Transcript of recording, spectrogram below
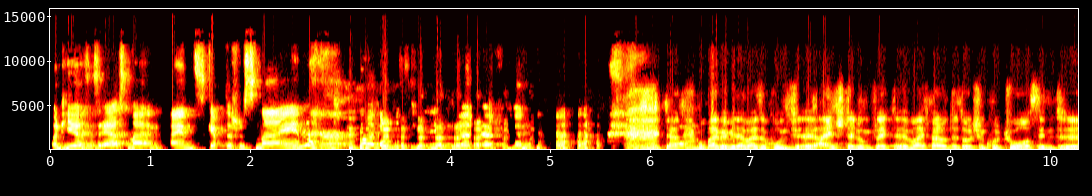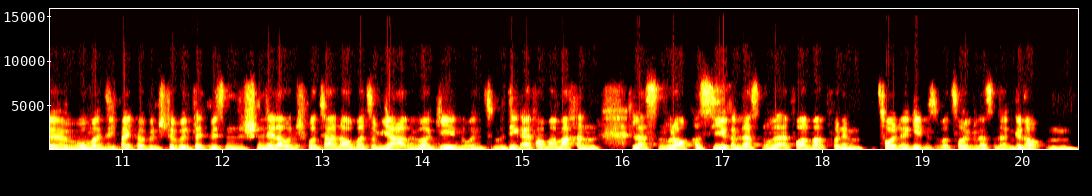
Und hier ist es erstmal ein, ein skeptisches Nein und dann musst du die Türen öffnen. ja, wobei wir wieder bei so Grundeinstellungen vielleicht äh, manchmal unter der deutschen Kultur auch sind, äh, wo man sich manchmal wünscht, wir würden vielleicht wissen, schneller und spontaner auch mal zum Ja übergehen und ein Ding einfach mal machen lassen oder auch passieren lassen und einfach mal von dem tollen Ergebnis überzeugen lassen dann, genau. Mhm.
